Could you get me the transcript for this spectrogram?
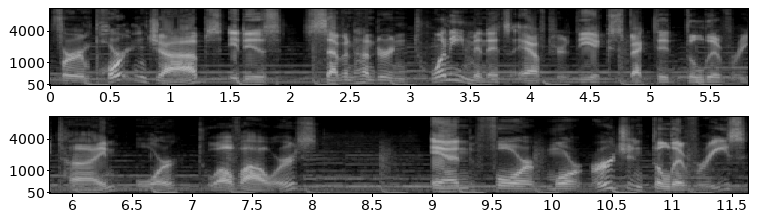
For important jobs, it is 720 minutes after the expected delivery time, or 12 hours. And for more urgent deliveries,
